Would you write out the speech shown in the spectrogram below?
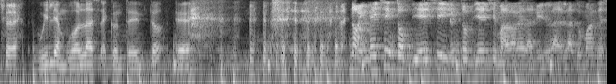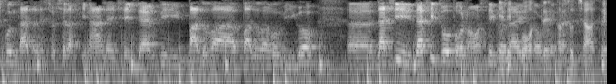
sì. William Wallace è contento. Eh. no, invece in top 10, in top 10 ma vabbè, la, la, la, domanda è scontata. Adesso c'è la finale, c'è il derby Padova, Padova Rovigo. Uh, dacci, dacci, il tuo pronostico. E dai, le quote Tom. associate.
